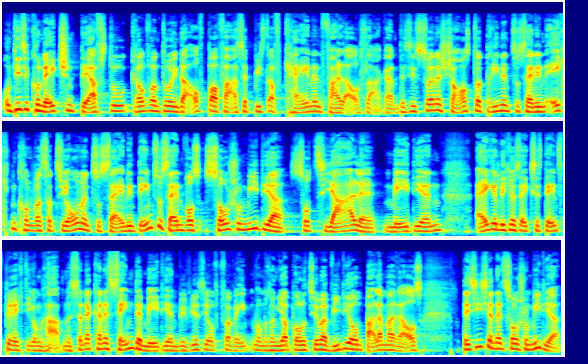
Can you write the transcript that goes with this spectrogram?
Und diese Connection darfst du, gerade wenn du in der Aufbauphase bist, auf keinen Fall auslagern. Das ist so eine Chance, dort drinnen zu sein, in echten Konversationen zu sein, in dem zu sein, was Social Media, soziale Medien eigentlich als Existenzberechtigung haben. Es sind ja keine Sendemedien, wie wir sie oft verwenden, wo man sagen, ja, produzieren wir Video und ballern wir raus. Das ist ja nicht Social Media.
